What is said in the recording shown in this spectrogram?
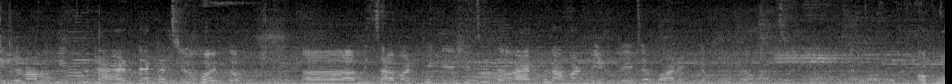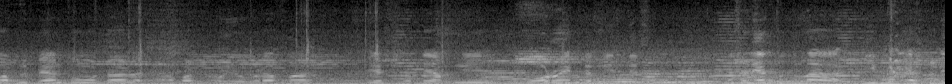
এই জন্য আমাকে একটু টায়ার্ড দেখাচ্ছে হয়তো। আমি সাবার থেকে এসেছি, তো এখন আবার বের হয়ে যাব আরেকটা প্রোগ্রাম আছে। আপু, আপনি ব্যান্ড প্রমোটার আবার কোরিওগ্রাফার এর সাথে আপনি বড় একটা বিজনেস আসলে এতগুলা কীভাবে আপনি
